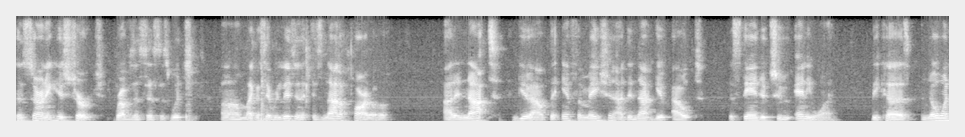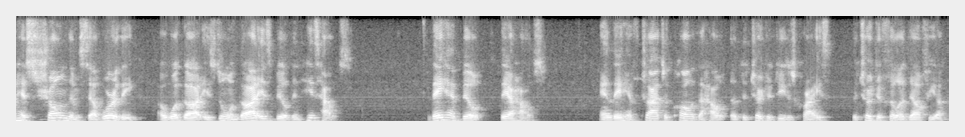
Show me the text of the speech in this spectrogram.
concerning His church, brothers and sisters. Which, um, like I said, religion is not a part of. I did not give out the information. I did not give out the standard to anyone because no one has shown themselves worthy of what God is doing. God is building His house. They have built their house and they have tried to call it the house of the Church of Jesus Christ, the Church of Philadelphia,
